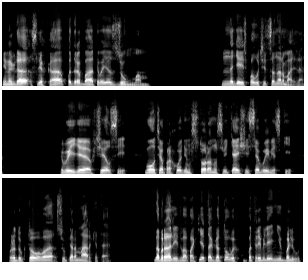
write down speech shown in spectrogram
иногда слегка подрабатывая зумом. Надеюсь, получится нормально. Выйдя в Челси, молча проходим в сторону светящейся вывески продуктового супермаркета. Набрали два пакета готовых к употреблению блюд,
